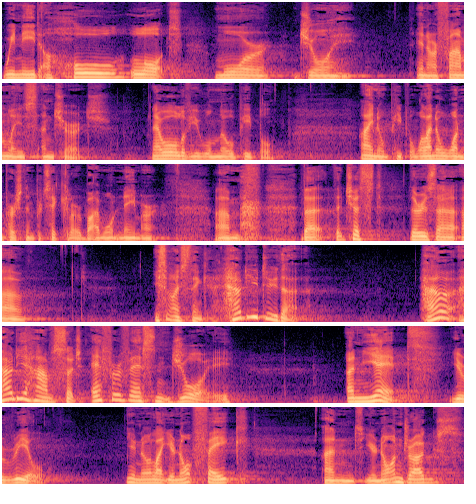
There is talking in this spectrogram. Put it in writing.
we need a whole lot more joy in our families and church. Now, all of you will know people. I know people. Well, I know one person in particular, but I won't name her. Um, that, that just, there is a, a. You sometimes think, how do you do that? How, how do you have such effervescent joy and yet you're real? You know, like you're not fake and you're not on drugs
